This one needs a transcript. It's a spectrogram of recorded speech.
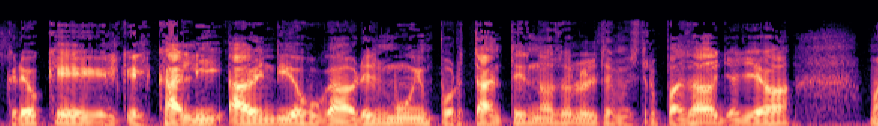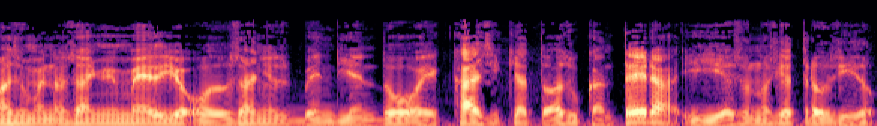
creo que el Cali ha vendido jugadores muy importantes, no solo el semestre pasado, ya lleva más o menos año y medio o dos años vendiendo eh, casi que a toda su cantera y eso no se ha traducido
